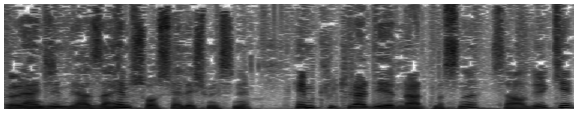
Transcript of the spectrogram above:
öğrencinin biraz daha hem sosyalleşmesini hem kültürel değerini artmasını sağlıyor ki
